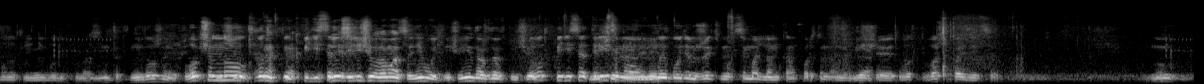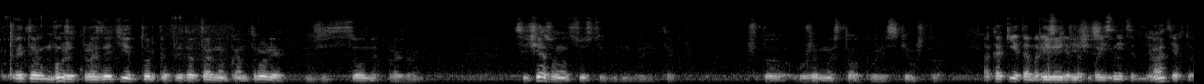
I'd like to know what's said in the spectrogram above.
Будут ли, не будут у нас. Ну, так не должны. В общем, ну, вот к Ну, Если 53 ничего ломаться не будет, ничего не должны отключать. вот к Ничего 53-му проверять. мы будем жить в максимальном комфорте, нам Да. обещают. Вот ваша позиция. Ну, это может произойти только при тотальном контроле инвестиционных программ. Сейчас он отсутствует, будем говорить так, что уже мы сталкивались с тем, что А какие там риски? Это поясните для А? тех, кто...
